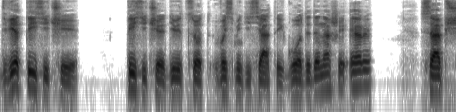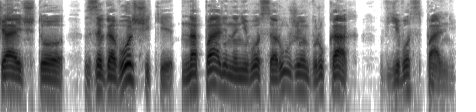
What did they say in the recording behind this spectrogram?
2000-1980 годы до нашей эры сообщает, что заговорщики напали на него с оружием в руках в его спальне.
